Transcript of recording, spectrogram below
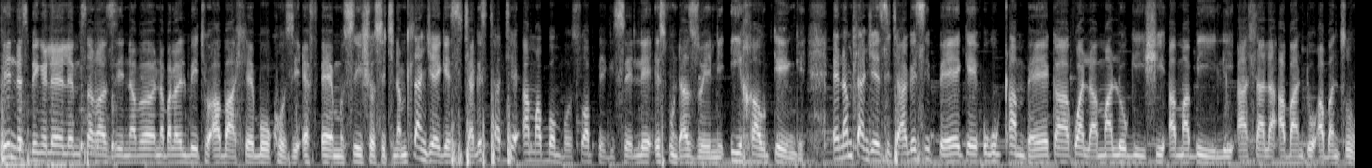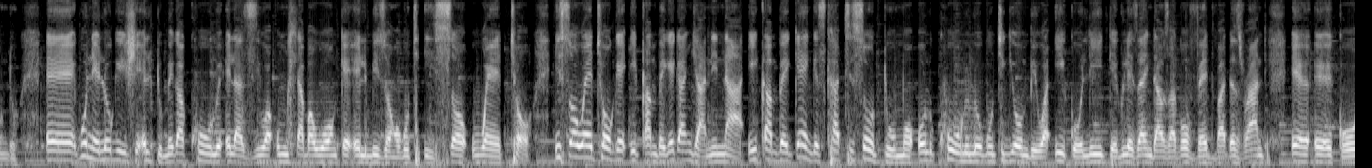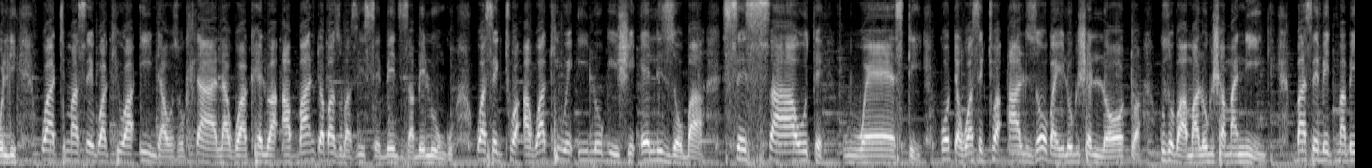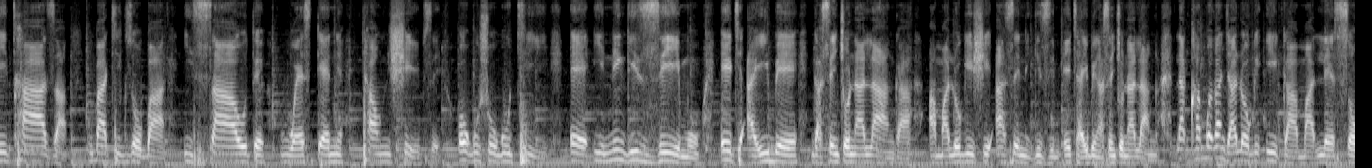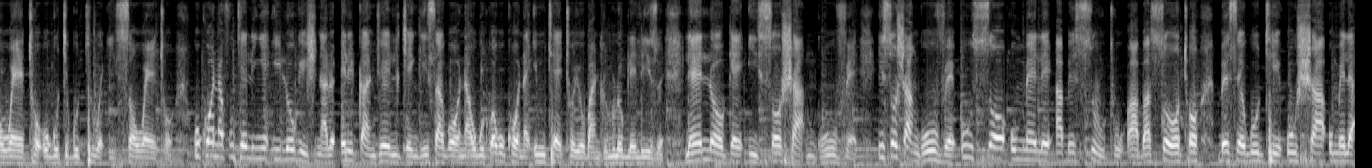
Siphinde sibingelele emsakazini nabalaleli bethu abahle bokhozi FM sisho sithi namhlanje ke sithi ake sithathe amabombo swabhekisele esifundazweni iGauteng. Eh namhlanje sithi ake sibheke ukuqambeka kwalamalokishi amabili ahlala abantu abantsundu. Eh kunelokishi elidume kakhulu elaziwa umhlaba wonke elibizwa ngokuthi iSoweto. iSoweto ke iqambeke kanjani na? Iqambeke ngesikhathi sodumo olukhulu lokuthi kuyombiwa igolide kulezi indawo zako Witwatersrand egoli. Kwathi mase kwakhiwa indawo zokuhlala kwakhelwa abantu abazoba zisebenzi zabelungu. Kwase kuthiwa akwakhiwe ilokishi elizoba se-south west kodwa kwase kuthiwa alizoba ilokishi elilodwa kuzoba amalokishi amaningi. Base bethi mabeyichaza bathi kuzoba i-south western townships okusho ukuthi eh iningizimu ethi ayibe ngasentshonalanga amalokishi aseningizimu ethi ayibe ngasentshonalanga. Laqhamuka kanjalo ke igama leSoweto ukuthi kuthiwe iSoweto. Kukhona futhi elinye ilokishi nalo eliqanjwe litshengisa kona ukuthi kwakukhona imithetho yobandlululo kulelizwe lelo ke isosha nguve isosha nguve uso umele abesuthu abasotho bese kuthi usha umele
